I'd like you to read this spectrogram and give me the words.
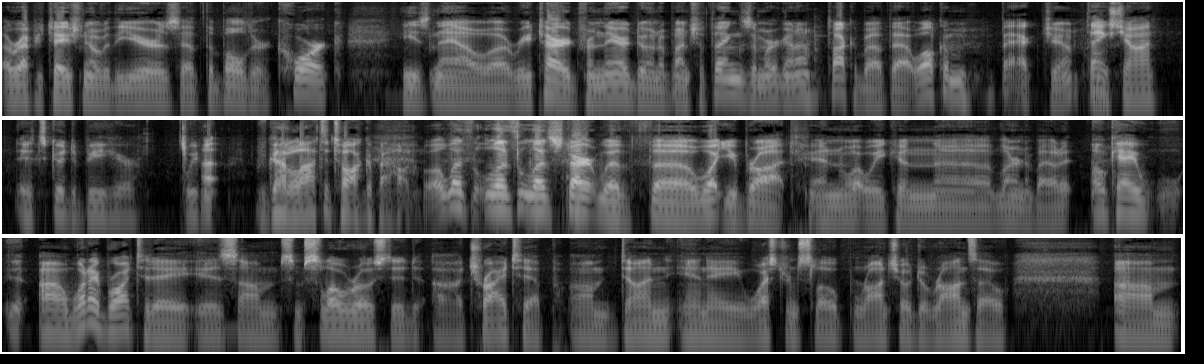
a, reputation over the years at the Boulder Cork. He's now uh, retired from there, doing a bunch of things, and we're going to talk about that. Welcome back, Jim. Thanks, John. It's good to be here. We've uh, we've got a lot to talk about. Well, let's let's let's start with uh, what you brought and what we can uh, learn about it. Okay, uh, what I brought today is um, some slow roasted uh, tri-tip um, done in a Western Slope Rancho Durazno um,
